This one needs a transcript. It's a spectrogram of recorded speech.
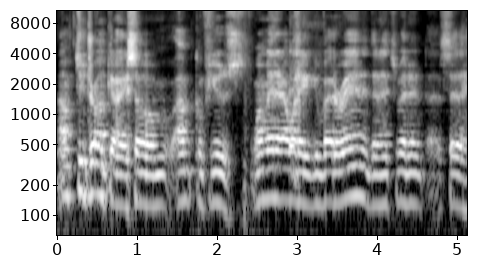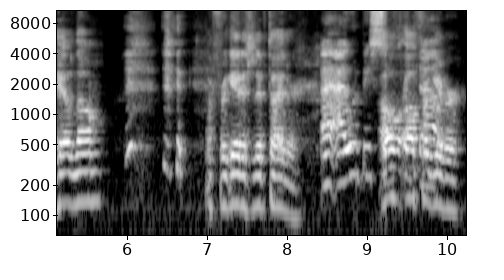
I'm too drunk, guys, so I'm, I'm confused. One minute I want to invite her in, and the next minute I said, hell no. I forget it's Liv Tyler. I, I would be so I'll, I'll forgive her.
